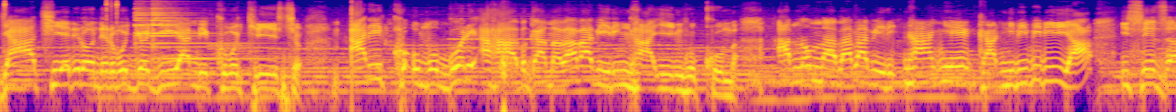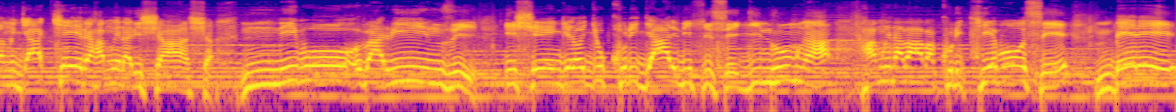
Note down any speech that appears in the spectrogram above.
ryaciye rirondera uburyo ryiyambika ubukristo. Ariko umugore ahabwa amababa abiri nk'ay'inkukuma ano mababa abiri nta nkeka ni bibiriya isezerano rya kera hamwe na rishasha. Nibo barinzi. Ishengero ry'ukuri ryari rifise intumwa hamwe n'ababakurikiye bose mbere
